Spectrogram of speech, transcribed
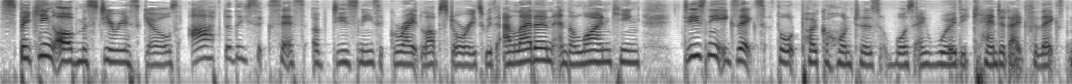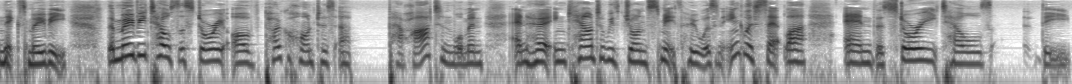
Speaking of mysterious girls, after the success of Disney's great love stories with Aladdin and The Lion King, Disney execs thought Pocahontas was a worthy candidate for the next movie. The movie tells the story of Pocahontas, a Powhatan woman, and her encounter with John Smith, who was an English settler, and the story tells the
